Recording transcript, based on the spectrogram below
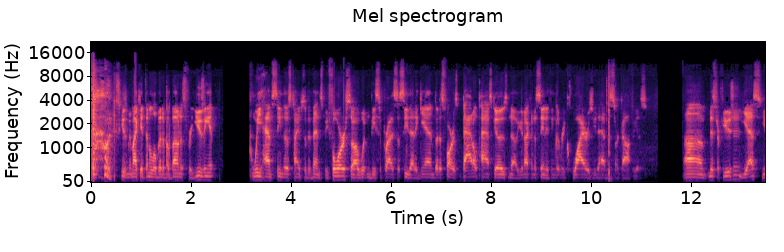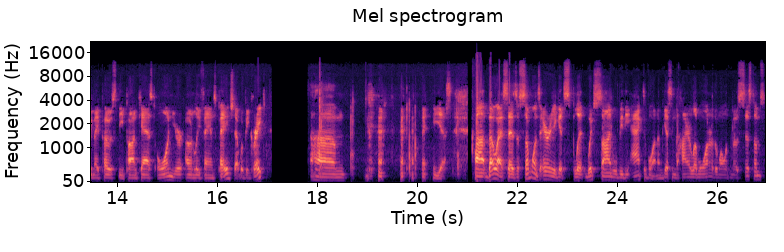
Excuse me, might get them a little bit of a bonus for using it. We have seen those types of events before, so I wouldn't be surprised to see that again. But as far as Battle Pass goes, no, you're not going to see anything that requires you to have the sarcophagus. Uh, Mr. Fusion, yes, you may post the podcast on your OnlyFans page. That would be great. Um, yes. Uh, Boaz says if someone's area gets split, which side will be the active one? I'm guessing the higher level one or the one with the most systems.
